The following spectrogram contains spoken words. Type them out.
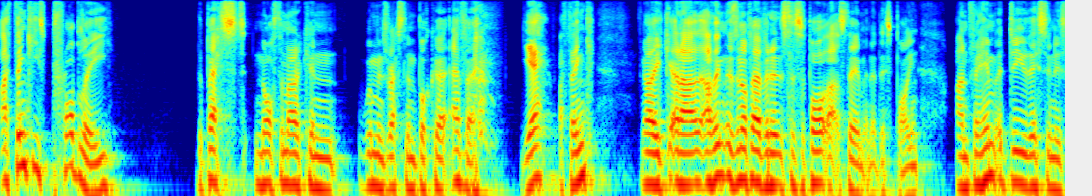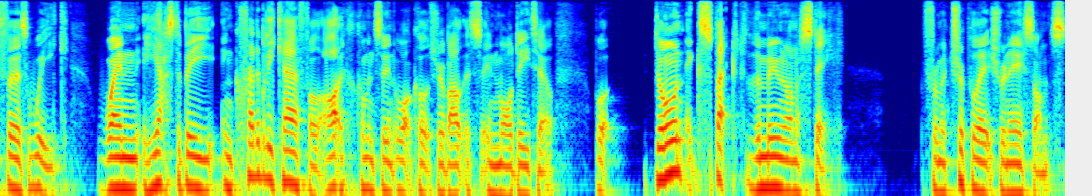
I think he's probably the best North American women's wrestling booker ever. Yeah. I think. Like, and I, I think there's enough evidence to support that statement at this point. And for him to do this in his first week, when he has to be incredibly careful, article coming soon to What Culture about this in more detail, don't expect the moon on a stick from a Triple H renaissance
